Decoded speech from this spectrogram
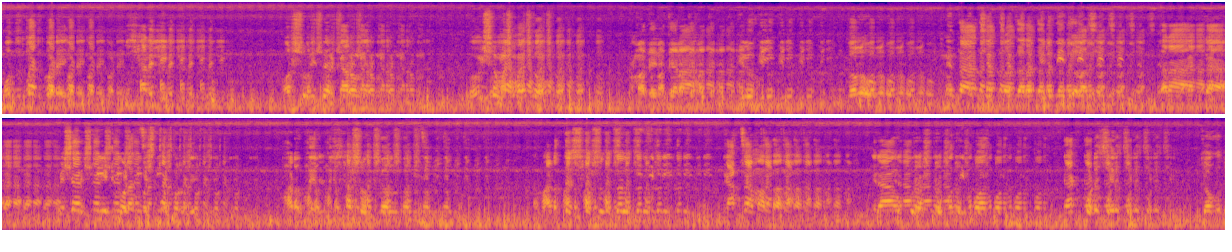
পদত্যাগ করে, শারীরিক অসুবিধার কারণে। ওই সময় হয়তো আমাদের যারা বিরোধী দল, নেতা আছে বা যারা বিরোধী দল আছে তারা একটা প্রেশার ক্রিয়েট করার চেষ্টা করছে ভারতের শাসক ভারতের শাসক দল কাঁচা মাথা এরা উপরাষ্ট্রপতি পদ ত্যাগ করেছে জগৎ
